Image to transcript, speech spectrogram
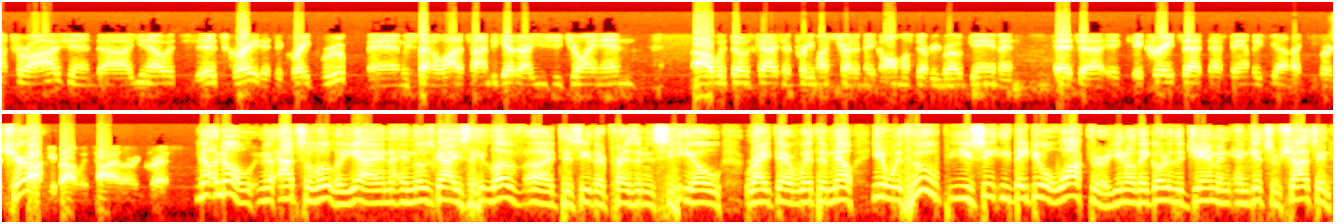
entourage, and uh, you know it's it's great. It's a great group, and we spend a lot of time together. I usually join in uh, with those guys. I pretty much try to make almost every road game, and it uh, it, it creates that that family feeling like you were sure. talking about with Tyler and Chris. No, no, no, absolutely, yeah, and and those guys they love uh, to see their president CEO right there with them. Now, you know, with Hoop, you see they do a walkthrough. You know, they go to the gym and, and get some shots. And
